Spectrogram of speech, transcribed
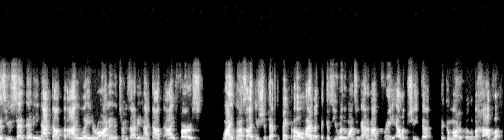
because you said that he knocked out the eye later on, and it turns out he knocked out the eye first. Why you should have to pay for the whole Evid because you were the ones who got him out free. Elab Shita, the Komodo Kulu B'chavla.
